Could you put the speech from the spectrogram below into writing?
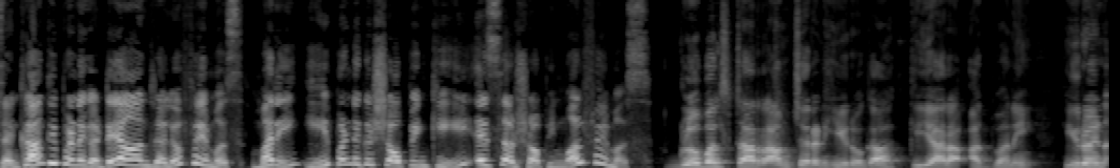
సంక్రాంతి పండుగ అంటే ఆంధ్రాలో ఫేమస్. మరి ఈ పండుగ షాపింగ్కి SR shopping mall famous. Global star Ram Charan హీరోగా కియారా అద్వానీ హీరోయిన్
